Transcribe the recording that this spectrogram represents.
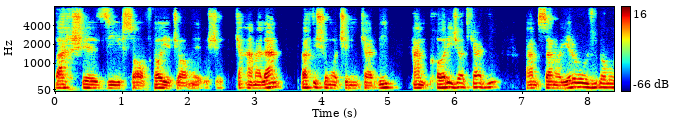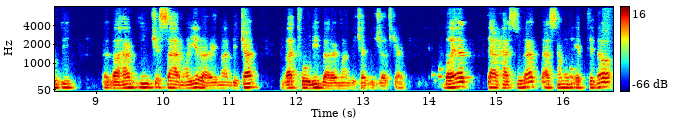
بخش زیر های جامعه بشه که عملا وقتی شما چنین کردید هم کار ایجاد کردید هم صنایع رو وجود آوردید و هم این که سرمایه برای من بکرد و تولید برای من بکرد ایجاد کرد باید در هر صورت از همون ابتدا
